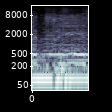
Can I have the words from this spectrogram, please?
with me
